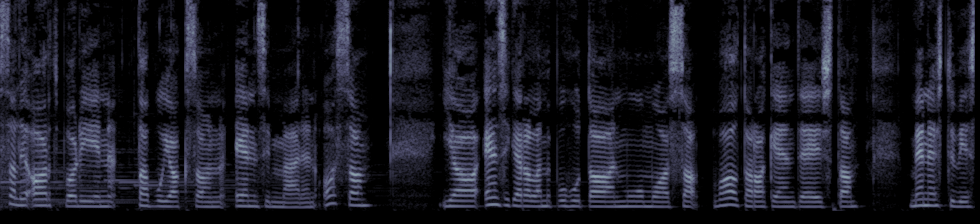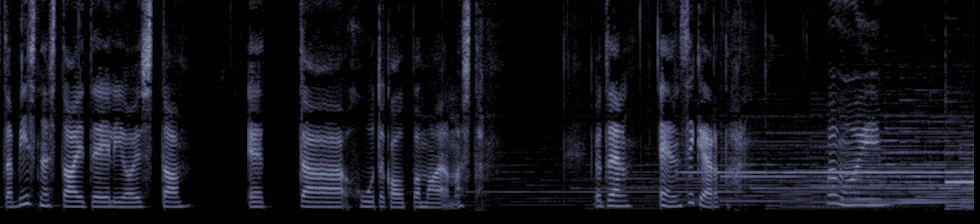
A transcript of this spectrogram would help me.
Tässä oli Artbodin tabujakson ensimmäinen osa. Ja ensi kerralla me puhutaan muun muassa valtarakenteista, menestyvistä bisnestaiteilijoista, että huutokauppamaailmasta. Joten ensi kertaan. Moi moi!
